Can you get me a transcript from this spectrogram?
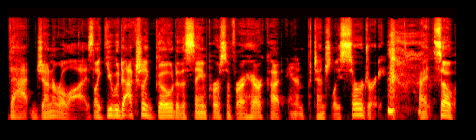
that generalized. Like you would actually go to the same person for a haircut and potentially surgery, right? So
